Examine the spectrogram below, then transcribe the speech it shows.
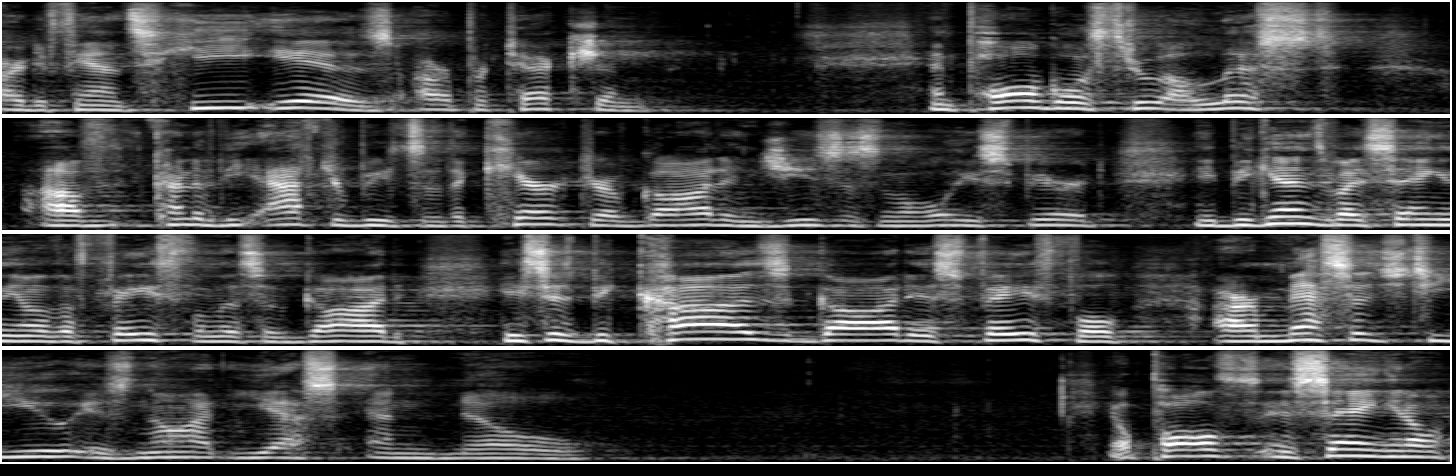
our defense, He is our protection. And Paul goes through a list of kind of the attributes of the character of God and Jesus and the Holy Spirit. He begins by saying, you know, the faithfulness of God. He says, Because God is faithful, our message to you is not yes and no. You know, Paul is saying, you know,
